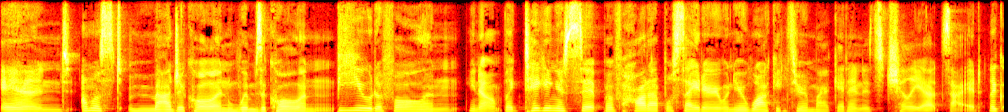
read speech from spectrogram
and almost magical and whimsical and beautiful and, you know, like taking a sip of hot apple cider when you're walking through a market and it's chilly outside. Like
